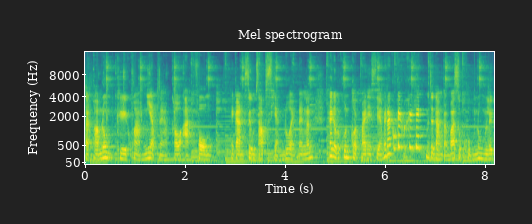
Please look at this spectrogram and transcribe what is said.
จากความนุ่มคือความเงียบนะครับเขาอัดโฟมในการซึมซับเสียงด้วย ดังนั้น ถ้าเกิดว่าคุณกดไปเนี่ยเสียงไม่ดังก็แก๊กก็แก๊กมันจะดังแบบว่าสุขุมนุ่มลึก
